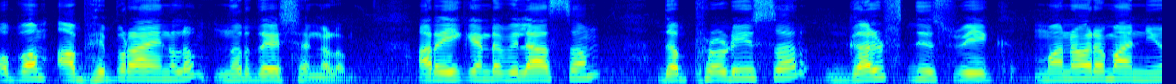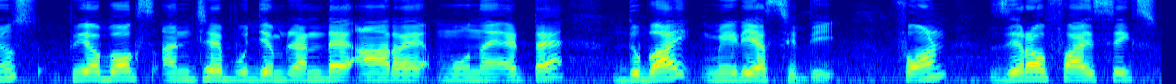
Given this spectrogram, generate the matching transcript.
ഒപ്പം അഭിപ്രായങ്ങളും നിർദ്ദേശങ്ങളും. അറിയിക്കേണ്ട വിലാസം the producer Gulf this week Manorama news P O box അഞ്ച് പൂജ്യം രണ്ട് ആറ് മൂന്ന് എട്ട് Dubai media city. Phone zero five six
